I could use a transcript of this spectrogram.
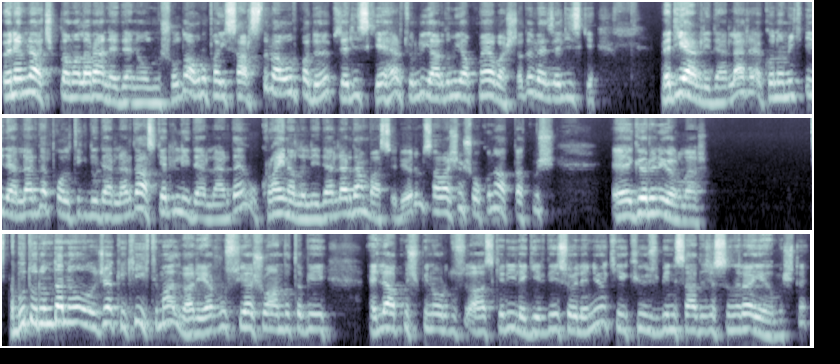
önemli açıklamalara neden olmuş oldu. Avrupa'yı sarstı ve Avrupa dönüp Zelenski'ye her türlü yardımı yapmaya başladı ve Zelenski ve diğer liderler, ekonomik liderler de, politik liderler de, askeri liderler de, Ukraynalı liderlerden bahsediyorum. Savaşın şokunu atlatmış e, görünüyorlar. Bu durumda ne olacak? İki ihtimal var. Ya Rusya şu anda tabii 50-60 bin ordusu askeriyle girdiği söyleniyor ki 200 bini sadece sınıra yığmıştı.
